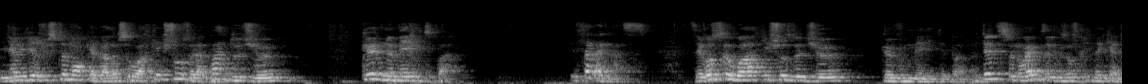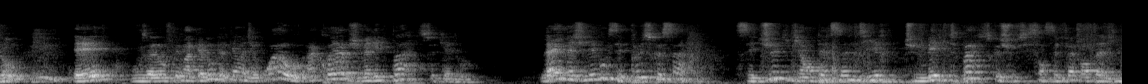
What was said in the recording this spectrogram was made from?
Il vient lui dire justement qu'elle va recevoir quelque chose de la part de Dieu qu'elle ne mérite pas. C'est ça la grâce. C'est recevoir quelque chose de Dieu que vous ne méritez pas. Peut-être ce Noël, vous allez vous offrir des cadeaux et vous allez offrir un cadeau, quelqu'un va dire Waouh, incroyable, je ne mérite pas ce cadeau. Là, imaginez-vous, c'est plus que ça. C'est Dieu qui vient en personne dire Tu ne mérites pas ce que je suis censé faire dans ta vie.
